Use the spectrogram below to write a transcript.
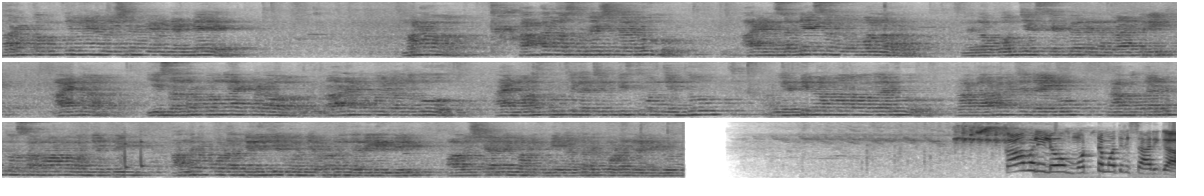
మరొక ముఖ్యమైన విషయం ఏమిటంటే మన కాకర్ల సురేష్ గారు ఆయన సందేశం ఇవ్వమన్నారు. నేను ఫోన్ చేసి చెప్పారు నిన్న రాత్రి. ఆయన ఈ సందర్భంగా ఇక్కడ రాలేకపోయినందుకు ఆయన మనస్ఫూర్తిగా చింతిస్తామని చెప్తూ ఎన్టీ రామారావు గారు నాకు ఆరాధ్య దైవం నాకు తండ్రితో సమానం అని చెప్పి అందరికి కూడా తెలియజేయమని చెప్పడం జరిగింది. ఆ విషయాన్ని మనకి మీకు అందరికి కూడా నేను కావలిలో మొట్టమొదటిసారిగా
